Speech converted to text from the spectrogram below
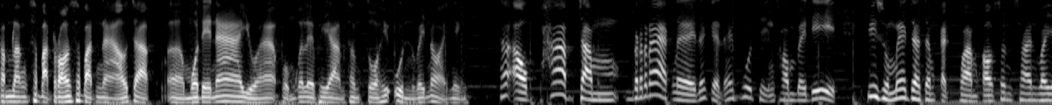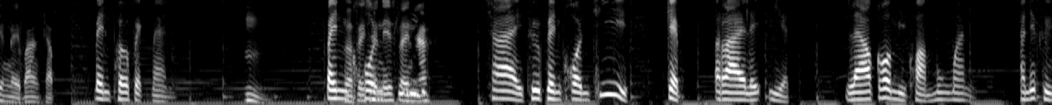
กำลังสะบัดร้อนสะบัดหนาวจากเอ่อโมเดอร์นาอยู่ฮะผมก็เลยพยายามทำตัวให้อุ่นไว้หน่อยหนึ่ง ถ้าเอาภาพจำแรกเลยถ้าเกิดให้พูดถึงทอมเบรดี้พี่สุมเมธจะจำกัดความเขาสั้นๆว่ายังไงบ้างครับ เป็น perfect man อืมเป็นคน perfectionist เลยนะ ใช่คือเป็นคนที่เก็บรายละเอียด แล้วก็มีความมุ่งมั่น อันนี้คือ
